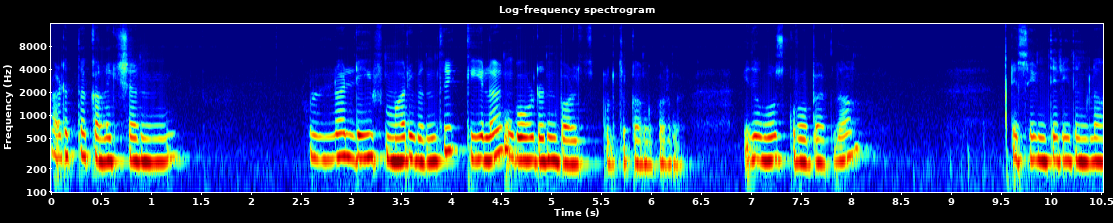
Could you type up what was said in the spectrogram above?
அடுத்த கலெக்ஷன் ஃபுல்லாக லீஃப் மாதிரி வந்து கீழே கோல்டன் பால்ஸ் கொடுத்துருக்காங்க பாருங்கள் இதுவும் ஸ்க்ரூ பேக் தான். டிசைன் தெரியுதுங்களா?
